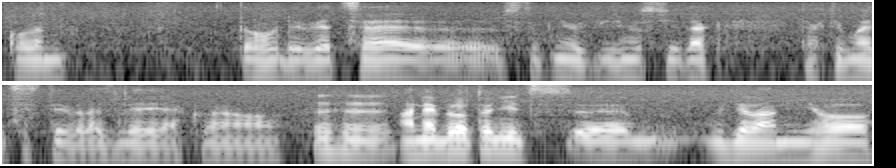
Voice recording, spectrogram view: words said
kolem toho 900 eh, stupňů obtížnosti, tak, tak ty moje cesty vylezly. Jako no. Mhm. A nebylo to nic um, udělaného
